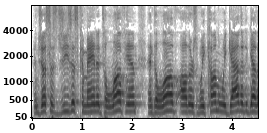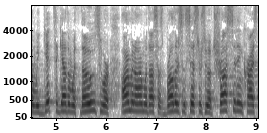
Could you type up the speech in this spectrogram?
And just as Jesus commanded to love him and to love others, when we come and we gather together, we get together with those who are arm in arm with us as brothers and sisters who have trusted in Christ,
